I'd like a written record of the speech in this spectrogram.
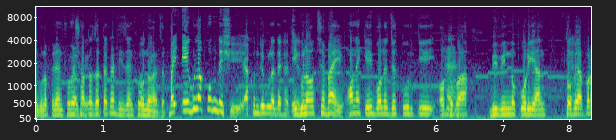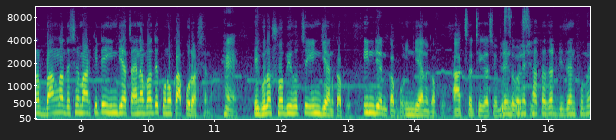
এগুলো প্লেন ফোমে সাত হাজার টাকা ডিজাইন হাজার ভাই এগুলা কোন দেশি? এখন যেগুলো দেখাচ্ছে। এগুলো হচ্ছে ভাই অনেকেই বলে যে তুর্কি অথবা বিভিন্ন কোরিয়ান তবে আপনার বাংলাদেশের মার্কেটে ইন্ডিয়া চায়না বাদে কোনো কাপড় আসে না। হ্যাঁ। এগুলো সবই হচ্ছে ইন্ডিয়ান কাপড়। ইন্ডিয়ান কাপড়। ইন্ডিয়ান কাপড়। আচ্ছা ঠিক আছে বুঝতে পারছি। সাত হাজার ডিজাইন ফোমে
